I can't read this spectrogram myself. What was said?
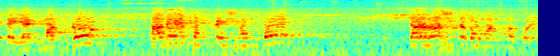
এটা একমাত্র তাদের পক্ষে সম্ভব, যারা রাষ্ট্রকে অমান্য করে।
